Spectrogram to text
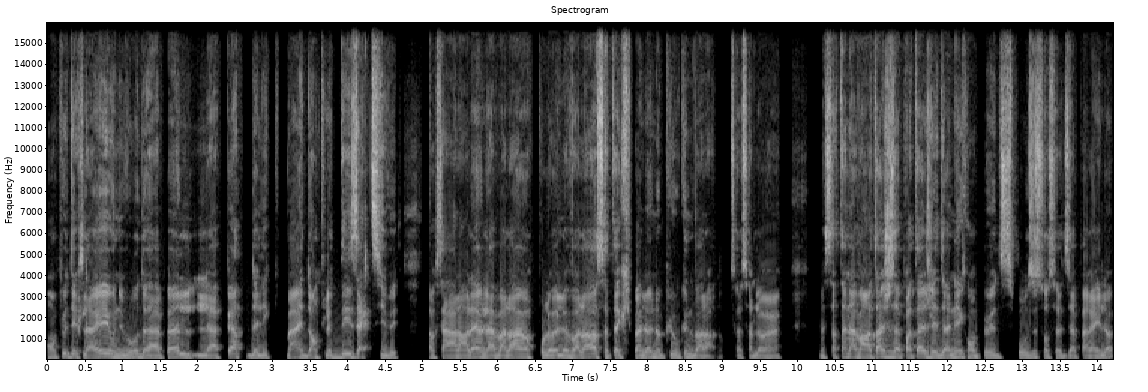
on peut déclarer au niveau de Apple la perte de l'équipement et donc le désactiver. Donc, ça enlève la valeur. Pour le, voleur, cet équipement-là n'a plus aucune valeur. Donc, ça, ça a un, certain avantage ça protège les données qu'on peut disposer sur ce appareil-là.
